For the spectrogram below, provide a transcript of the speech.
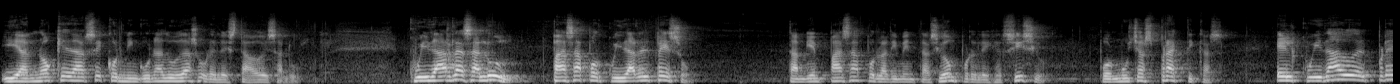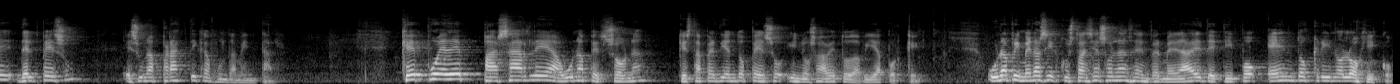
y a no quedarse con ninguna duda sobre el estado de salud. Cuidar la salud pasa por cuidar el peso, también pasa por la alimentación, por el ejercicio, por muchas prácticas. El cuidado del, peso es una práctica fundamental. ¿Qué puede pasarle a una persona que está perdiendo peso y no sabe todavía por qué? Una primera circunstancia son las enfermedades de tipo endocrinológico.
